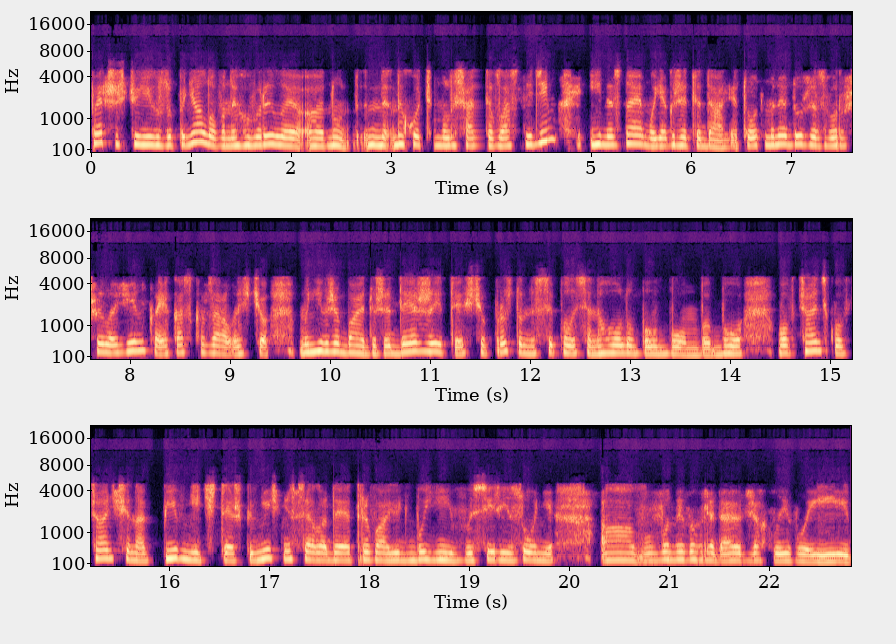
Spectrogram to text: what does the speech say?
перше, що їх зупиняло, вони говорили: е, ну не хочемо лишати власний дім і не знаємо, як жити далі. То от мене дуже зворушила жінка, яка сказала, що мені вже байдуже де жити, щоб просто не сипалися на голову бомби. Бо Вовчанськ, Вовчанщина, північ, теж північні села, де тривають бої в сірій зоні, а вони виглядають жахливо. І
